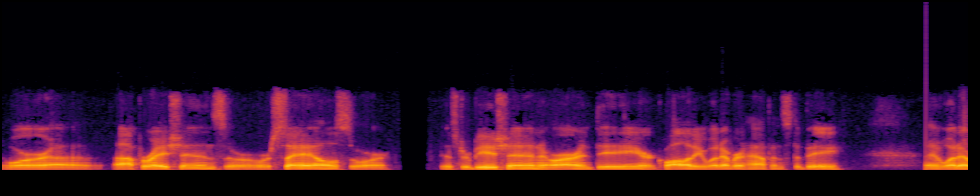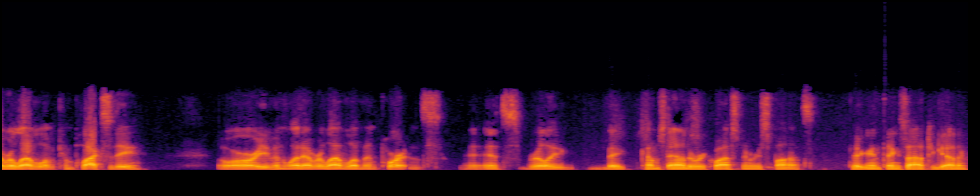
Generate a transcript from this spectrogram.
or uh, operations or, or, sales or distribution or R&D or quality, whatever it happens to be, and whatever level of complexity or even whatever level of importance. It's really it comes down to request and response, figuring things out together.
